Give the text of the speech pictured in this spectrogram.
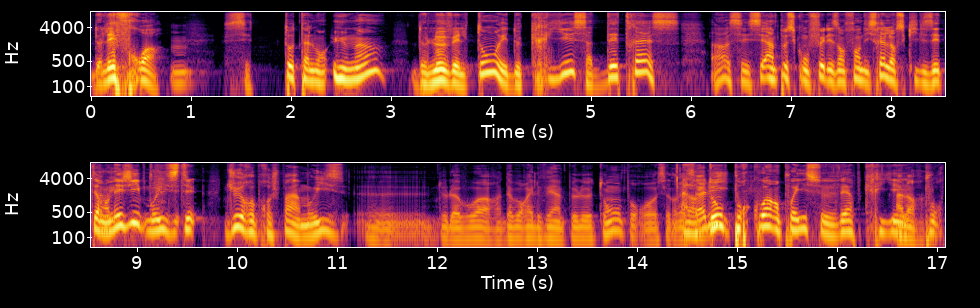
de l'effroi, mm. c'est totalement humain de lever le ton et de crier sa détresse. Hein, c'est un peu ce qu'ont fait les enfants d'Israël lorsqu'ils étaient ah, en Égypte. Dieu ne reproche pas à Moïse euh, de l'avoir d'avoir élevé un peu le ton pour euh, s'adresser à lui. Donc pourquoi employer ce verbe crier Alors, pour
